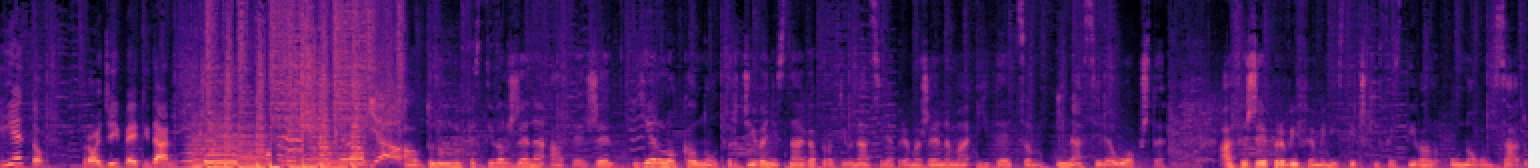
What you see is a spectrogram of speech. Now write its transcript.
I eto, prođe i peti dan. Autonomni festival žena AFŽ je lokalno utvrđivanje snaga protiv nasilja prema ženama i decom i nasilja uopšte. AFŽ je prvi feministički festival u Novom Sadu.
